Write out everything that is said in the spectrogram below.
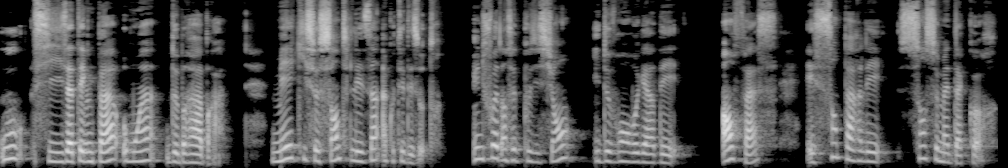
ou s'ils atteignent pas, au moins de bras à bras, mais qui se sentent les uns à côté des autres. Une fois dans cette position, ils devront regarder en face et sans parler, sans se mettre d'accord,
